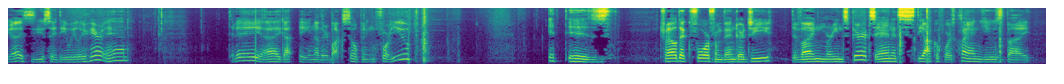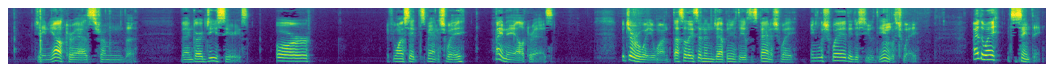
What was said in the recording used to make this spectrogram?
Guys, Yusei D. Wheeler here, and today I got another box opening for you. It is Trial Deck 4 from Vanguard G, Divine Marine Spirits, and it's the Aquaforce clan used by Jaime Alcaraz from the Vanguard G series. Or, if you want to say it the Spanish way, Jaime Alcaraz. Whichever way you want. That's how they said in Japanese, they use the Spanish way. English way, they just use the English way. Either way, it's the same thing.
